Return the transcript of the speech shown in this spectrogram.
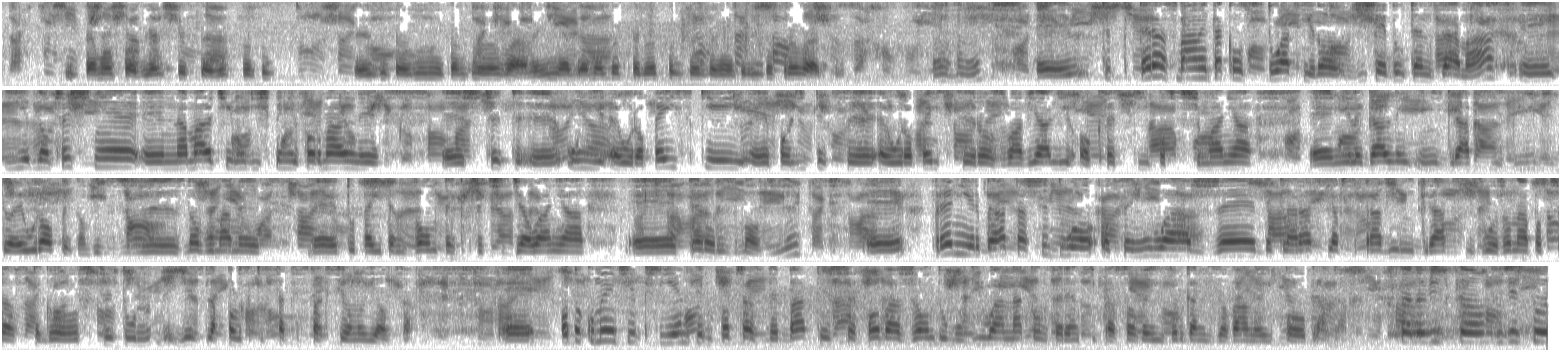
islamofobiach się w ten sposób zupełnie niekontrolowany i wiadomo do tego, co zdarzenia to doprowadzi. Mhm. E, Teraz mamy taką sytuację, no dzisiaj był ten zamach e, i jednocześnie e, na Malcie mieliśmy nieformalny e, szczyt e, Unii Europejskiej. E, Politycy europejscy rozmawiali o kwestii powstrzymania e, nielegalnej imigracji z Libii do Europy. No więc e, znowu mamy e, tutaj ten wątek przeciwdziałania e, terroryzmowi. E, Premier Beata Szydło oceniła, że deklaracja w sprawie migracji złożona podczas tego szczytu jest dla Polski satysfakcjonująca. E, O dokumencie przyjętym podczas debaty szefowa rządu mówiła na konferencji prasowej zorganizowanej po obradach. Stanowisko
